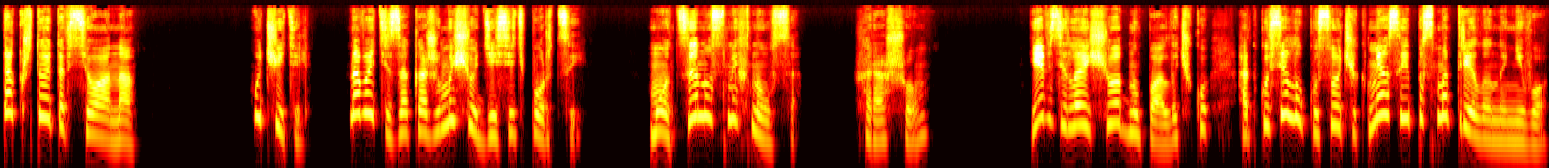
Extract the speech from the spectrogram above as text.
Так что это все она. «Учитель, давайте закажем еще 10 порций». Мо Цин усмехнулся. «Хорошо. Я взяла еще одну палочку, откусила кусочек мяса и посмотрела на него.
